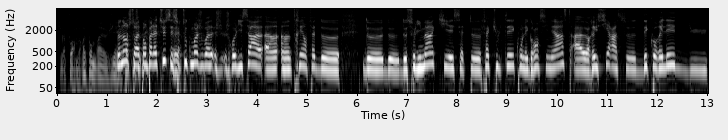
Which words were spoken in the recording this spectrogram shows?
tu vas pouvoir me répondre, euh, Julien. Non, non, je te réponds pas là-dessus. C'est surtout que moi, je, vois, je, je relis ça à, un- à un trait en fait de, de, de, de Solima, qui est cette euh, faculté qu'ont les grands cinéastes à euh, réussir à se décorréler du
